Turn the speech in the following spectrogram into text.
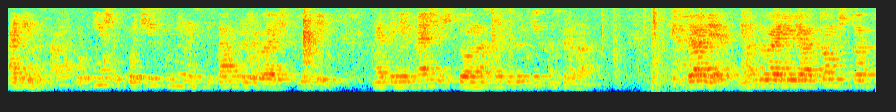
Один из самых крупнейших по численности там проживающих людей. Это не значит, что у нас нет других интернатов. Далее, мы говорили о том, что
